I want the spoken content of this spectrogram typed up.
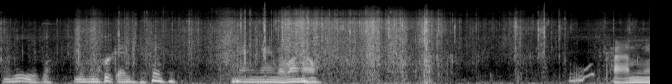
อันนี้อีกบ่มูกันย่างย่างระวังเอาโอ้ขามไง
